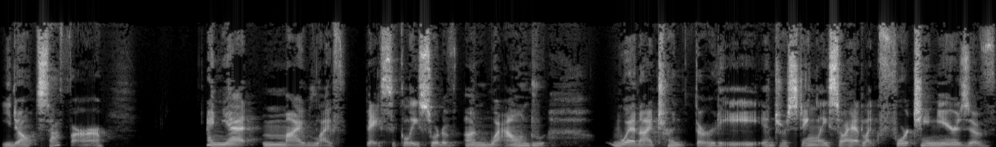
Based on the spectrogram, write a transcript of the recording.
you don't suffer. And yet my life basically sort of unwound when I turned 30, interestingly. So I had like 14 years of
